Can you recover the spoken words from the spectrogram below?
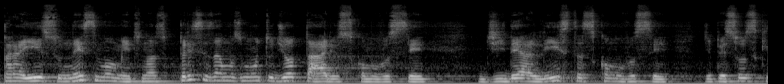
para isso, nesse momento, nós precisamos muito de otários como você, de idealistas como você, de pessoas que,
